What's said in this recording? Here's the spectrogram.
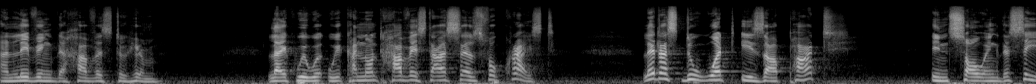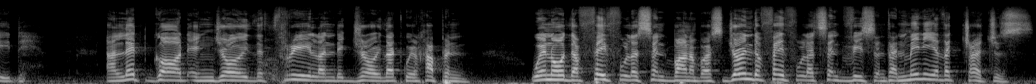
and leaving the harvest to him. Like we, we cannot harvest ourselves for Christ. Let us do what is our part in sowing the seed and let God enjoy the thrill and the joy that will happen when all the faithful at St. Barnabas join the faithful at St. Vincent and many other churches,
